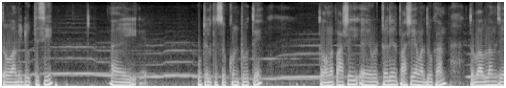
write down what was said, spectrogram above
তো আমি ঢুকতেছি। এই হোটেল কিছুক্ষণ টুতে। তো আমার পাশেই হোটেলের পাশেই আমার দোকান। তো ভাবলাম যে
